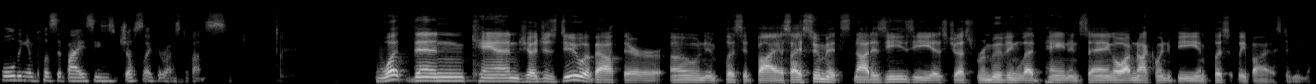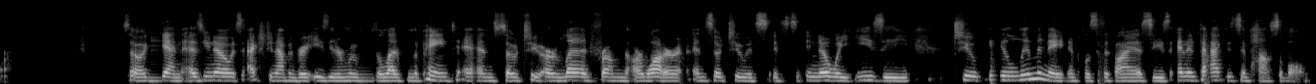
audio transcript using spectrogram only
holding implicit biases just like the rest of us what then can judges do about their own implicit bias? I assume it's not as easy as just removing lead paint and saying, oh, I'm not going to be implicitly biased anymore. So again, as you know, it's actually not been very easy to remove the lead from the paint, and so to or lead from our water, and so too, it's it's in no way easy to eliminate implicit biases, and in fact, it's impossible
